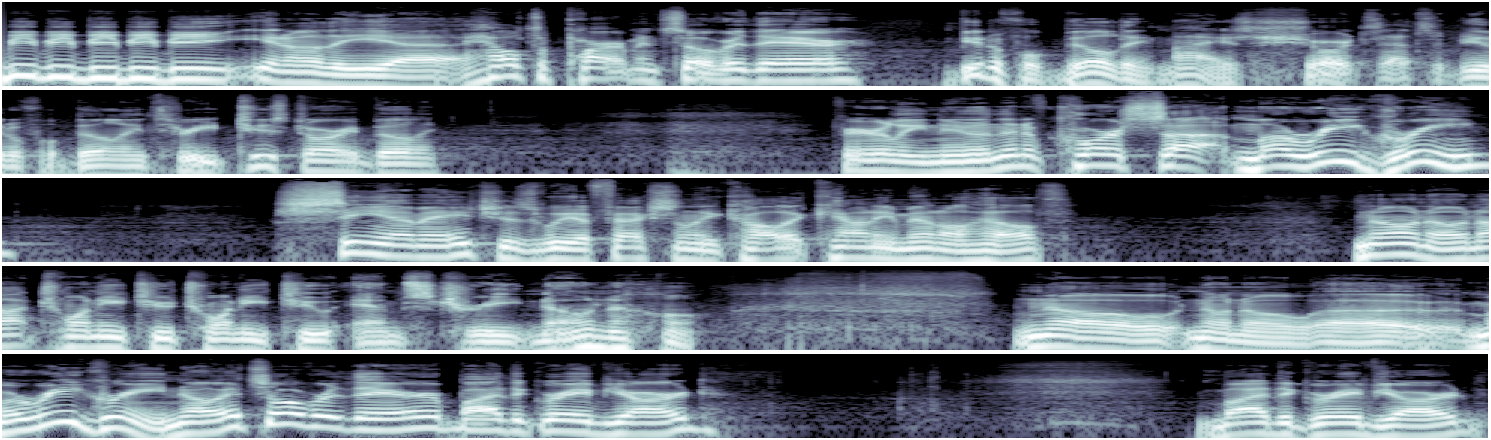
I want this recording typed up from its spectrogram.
B B B B B. You know the uh, health department's over there. Beautiful building. My shorts. That's a beautiful building. Three two story building. Fairly new. And then of course uh, Marie Green, CMH as we affectionately call it, County Mental Health. No, no, not twenty two twenty two M Street. No, no. No, no, no. Uh, Marie Green. No, it's over there by the graveyard. By the graveyard.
